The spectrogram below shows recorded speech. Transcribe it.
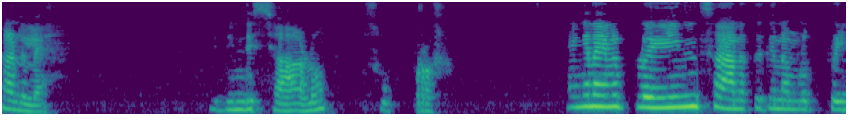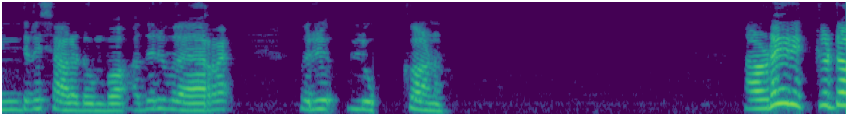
കണ്ടില്ലേ? ഇതിന്റെ ഷാളും സൂപ്പർ എങ്ങനെയായാലും പ്ലെയിൻ സാധനത്തേക്ക് നമ്മൾ പ്രിന്റഡ് ഷാൾ ഇടുമ്പോൾ അതൊരു വേറെ ഒരു ലുക്കാണ് അവിടെ ഇരിക്കട്ടോ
